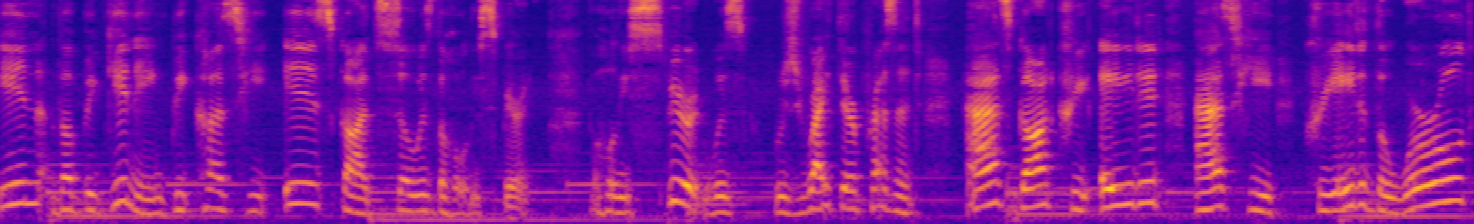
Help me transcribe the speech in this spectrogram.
in the beginning because he is God so is the Holy Spirit. The Holy Spirit was was right there present. As God created as he created the world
